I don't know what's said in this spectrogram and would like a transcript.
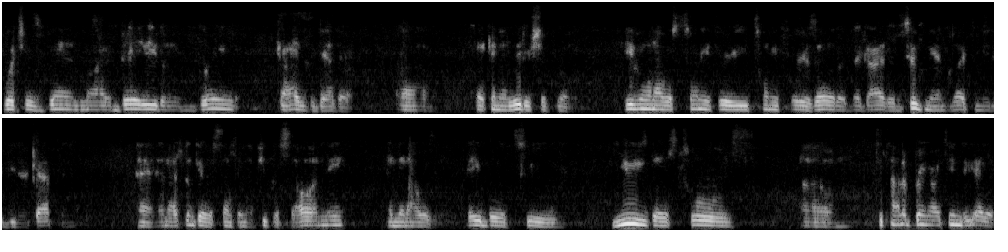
which has been my ability to bring guys together, uh, like in a leadership role. Even when I was 23, 24 years old, the guys that took me and elected me to be their captain. And, and I think it was something that people saw in me. And then I was able to use those tools um, to kind of bring our team together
